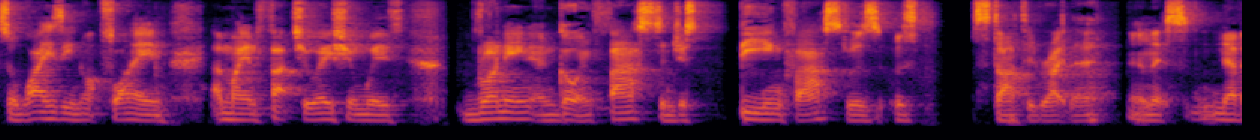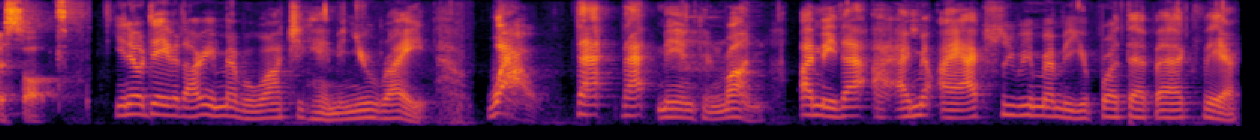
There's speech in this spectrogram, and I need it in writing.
So why is he not flying? And my infatuation with running and going fast and just being fast was was started right there and it's never stopped. You know, David, I remember watching him and you're right. Wow, that that man can run. I mean, that I, I actually remember you brought that back there.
